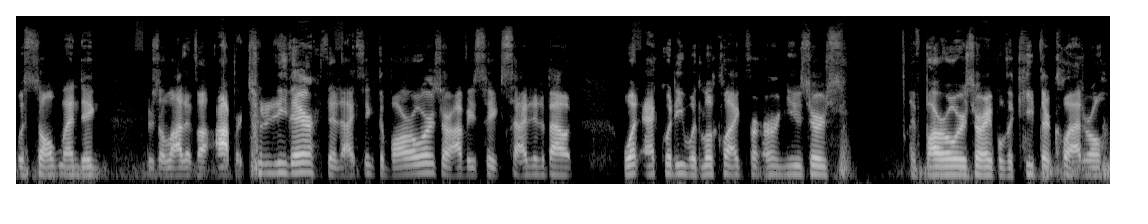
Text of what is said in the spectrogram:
with Salt Lending. There's a lot of uh, opportunity there that I think the borrowers are obviously excited about what equity would look like for earn users if borrowers are able to keep their collateral,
